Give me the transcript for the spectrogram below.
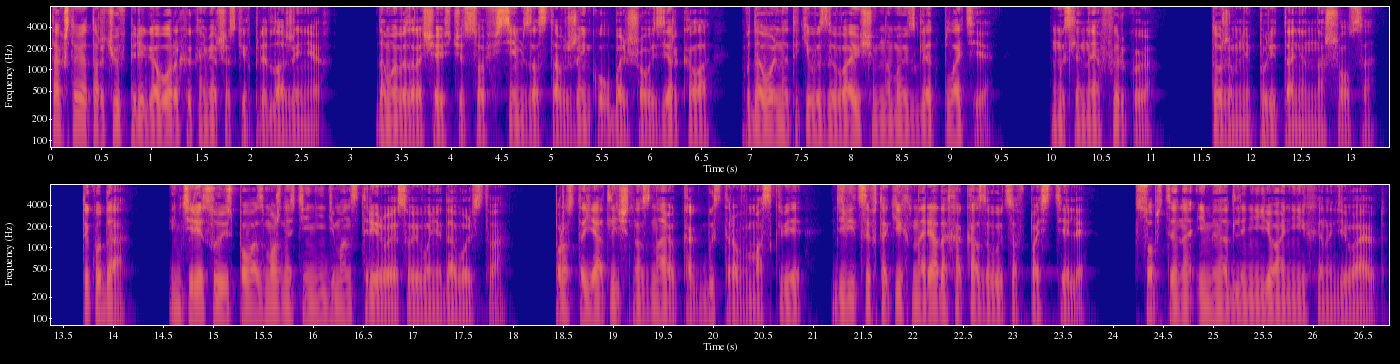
Так что я торчу в переговорах и коммерческих предложениях. Домой возвращаюсь часов в семь, застав Женьку у большого зеркала в довольно-таки вызывающем, на мой взгляд, платье. Мысленно я фыркую. Тоже мне пуританин нашелся. «Ты куда?» Интересуюсь по возможности, не демонстрируя своего недовольства. Просто я отлично знаю, как быстро в Москве девицы в таких нарядах оказываются в постели. Собственно, именно для нее они их и надевают.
